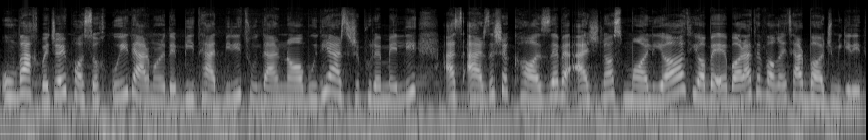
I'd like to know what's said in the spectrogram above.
اون وقت به جای پاسخگویی در مورد بی تدبیریتون در نابودی ارزش پول ملی از ارزش کاذب اجناس مالیات یا به عبارت واقعیتر باج می‌گیرید.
